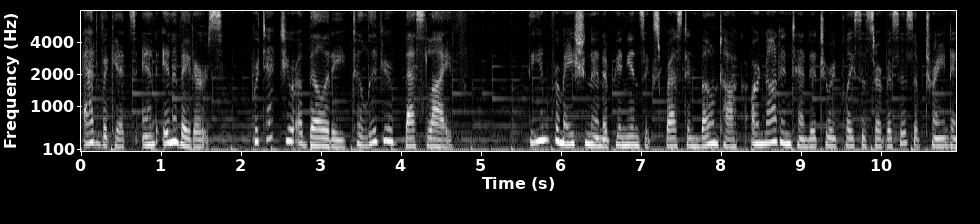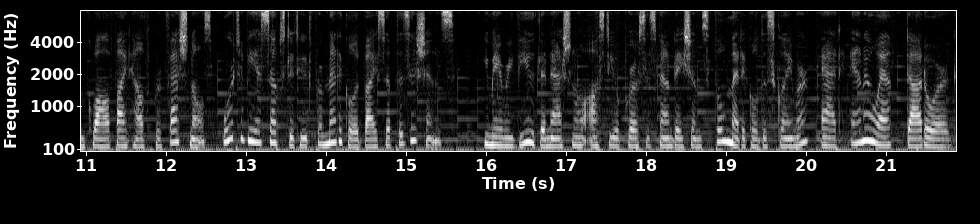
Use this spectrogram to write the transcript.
advocates, and innovators. Protect your ability to live your best life. The information and opinions expressed in Bone Talk are not intended to replace the services of trained and qualified health professionals or to be a substitute for medical advice of physicians. You may review the National Osteoporosis Foundation's full medical disclaimer at nof.org.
